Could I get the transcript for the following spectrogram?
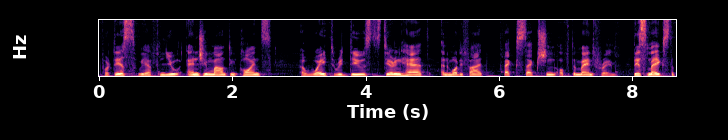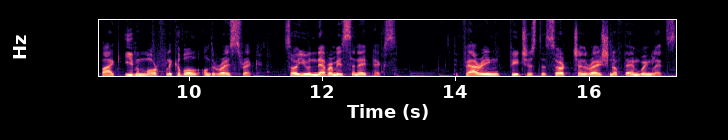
For this we have new engine mounting points, a weight-reduced steering head and modified back section of the mainframe. This makes the bike even more flickable on the racetrack, so you never miss an apex. The fairing features the third generation of the M winglets,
